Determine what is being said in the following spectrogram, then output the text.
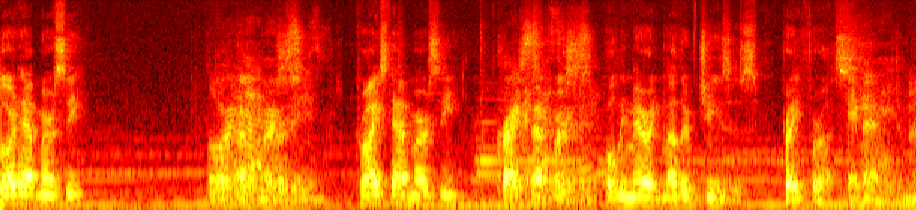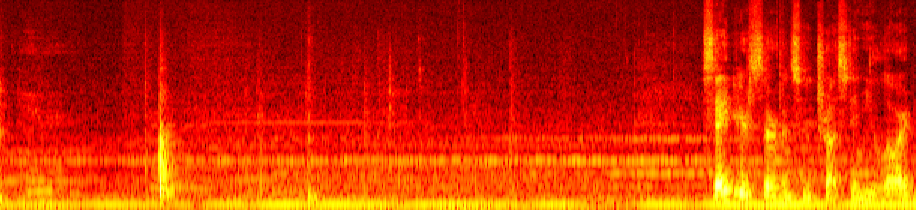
Lord have mercy. Lord have mercy. Christ have mercy. Christ have mercy. Holy Mary, Mother of Jesus, pray for us. Amen. Amen. Save your servants who trust in you, Lord.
